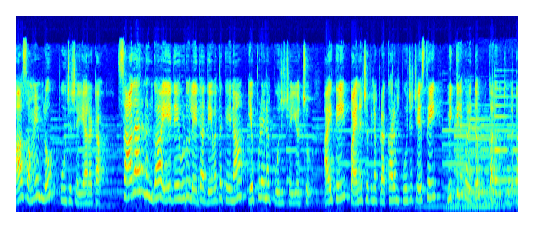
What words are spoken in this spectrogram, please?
ఆ సమయంలో పూజ చెయ్యాలట సాధారణంగా ఏ దేవుడు లేదా దేవతకైనా ఎప్పుడైనా పూజ చేయొచ్చు. అయితే పైన చెప్పిన ప్రకారం పూజ చేస్తే మిక్కిలి ఫలితం కలుగుతుందట.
